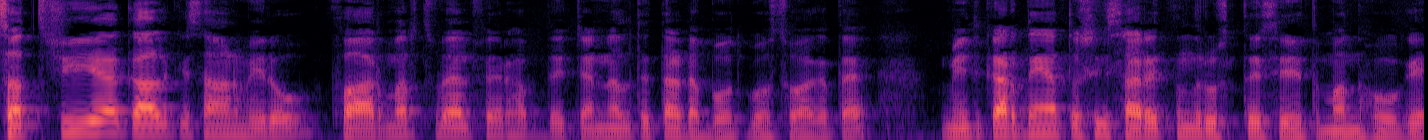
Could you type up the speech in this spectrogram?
ਸਤਿ ਸ਼੍ਰੀ ਅਕਾਲ ਕਿਸਾਨ ਵੀਰੋ ਫਾਰਮਰਸ ਵੈਲਫੇਅਰ ਹੱਬ ਦੇ ਚੈਨਲ ਤੇ ਤੁਹਾਡਾ ਬਹੁਤ-ਬਹੁਤ ਸਵਾਗਤ ਹੈ। ਉਮੀਦ ਕਰਦੇ ਹਾਂ ਤੁਸੀਂ ਸਾਰੇ ਤੰਦਰੁਸਤ ਤੇ ਸਿਹਤਮੰਦ ਹੋਗੇ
